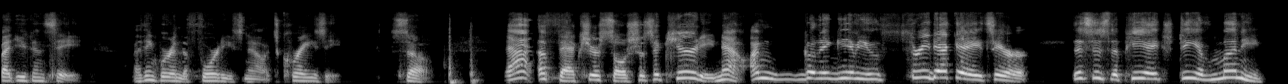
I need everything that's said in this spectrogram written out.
but you can see. I think we're in the 40s now. It's crazy. So, that affects your social security. Now, I'm going to give you 3 decades here. This is the PhD of money.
